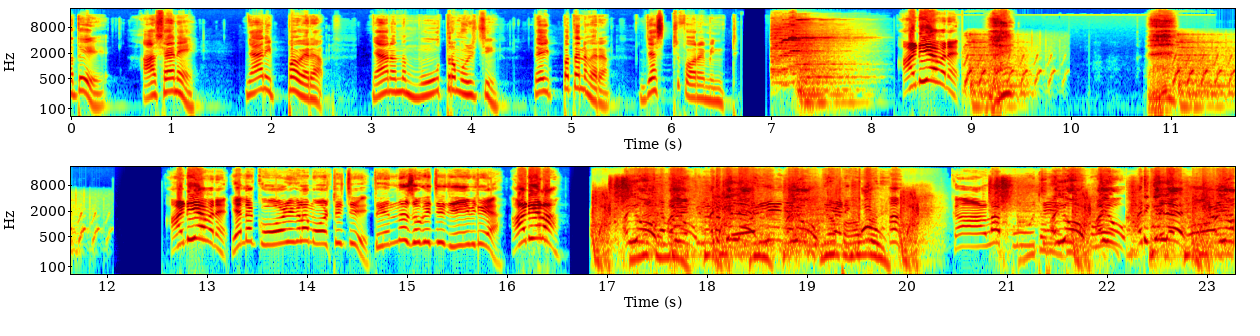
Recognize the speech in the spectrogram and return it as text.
അതെ ആശാനെ ഞാനിപ്പോൾ ഇപ്പം വരാം. ഞാനൊന്ന് മൂത്രമൊഴിച്ച് ദേ ഇപ്പം തന്നെ വരാം. ജസ്റ്റ് ഫോർ എ മിനിറ്റ് അടിയവനെ! അടിയവനെ! എന്റെ കോഴികളെ മോഷ്ടിച്ച് തിന്ന് സുഖിച്ച് ജീവിക്കുക. അടിയടാ! അയ്യോ കള പൂച്ച അയ്യോ അയ്യോ അടിക്കല്ലേ? അയ്യോ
